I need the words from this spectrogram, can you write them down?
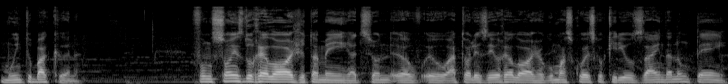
Muito bacana. Funções do relógio também, eu, eu atualizei o relógio. Algumas coisas que eu queria usar ainda não tem.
